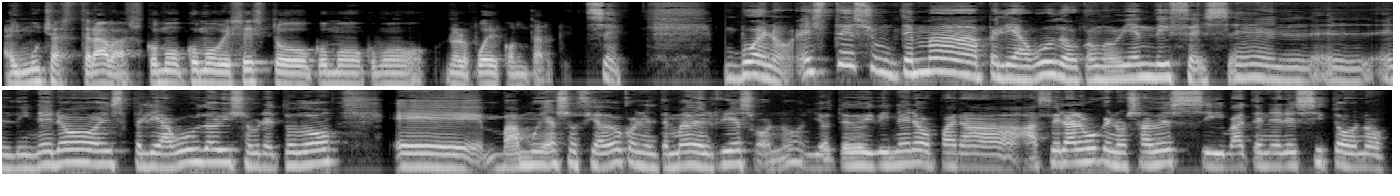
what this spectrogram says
hay muchas trabas. ¿Cómo, cómo ves esto? ¿Cómo, ¿Cómo nos lo puedes contar? Sí. Bueno, este es un tema peliagudo, como bien dices. ¿eh? El, dinero es peliagudo y sobre todo eh, va muy asociado con el tema del riesgo. ¿no? Yo te doy dinero para hacer algo que no sabes si va a tener éxito o no.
